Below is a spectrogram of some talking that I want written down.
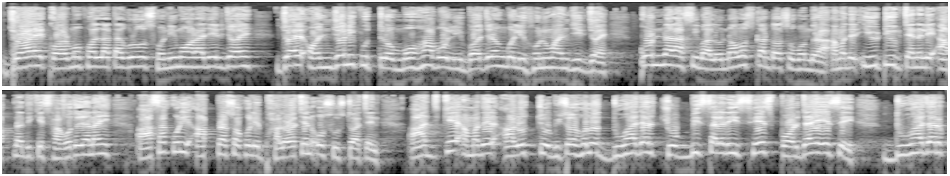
জয় কর্মফলদাতা গ্রহ শনি মহারাজের জয় জয় অঞ্জনী পুত্র মহাবলী বজরংবলী হনুমানজির জয়। কন্যা রাশি ভালো নমস্কার দর্শক বন্ধুরা, আমাদের ইউটিউব চ্যানেলে আপনাদেরকে স্বাগত জানাই। আশা করি আপনারা সকলে ভালো আছেন ও সুস্থ আছেন। আজকে আমাদের আলোচ্য বিষয় হলো দু হাজার চব্বিশ সালের এই শেষ পর্যায়ে এসে দু হাজার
